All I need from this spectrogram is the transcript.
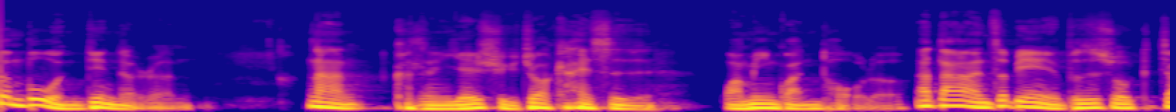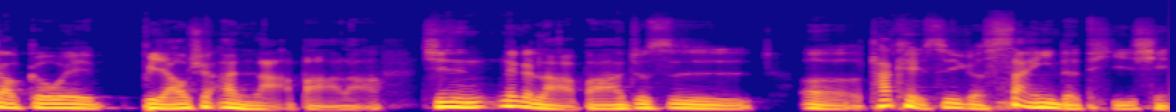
更不稳定的人，那可能也许就要开始亡命关头了。那当然，这边也不是说叫各位不要去按喇叭啦。其实那个喇叭就是，呃，它可以是一个善意的提醒。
